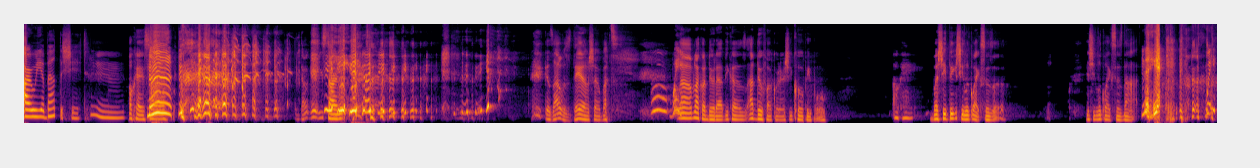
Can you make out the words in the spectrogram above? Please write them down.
Or are we about the shit? Hmm. okay, so don't get me started. Because I was damn sure about. To, oh, wait. no, I'm not gonna do that because I do fuck with her. She cool people, Okay. but she thinks she look like SZA, and she look like SZA not. Wait.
